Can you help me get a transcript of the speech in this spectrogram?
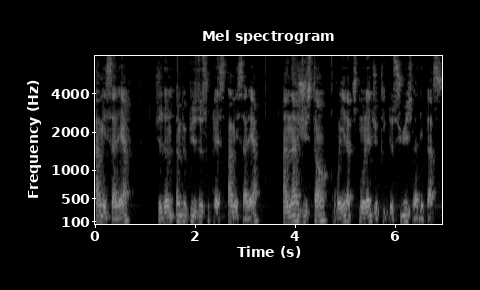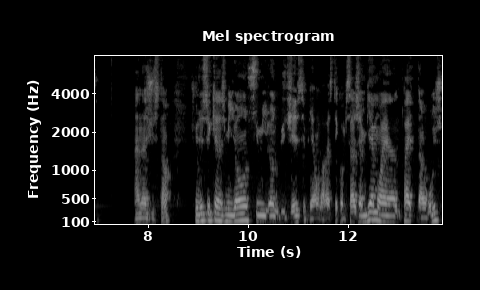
à mes salaires. Je donne un peu plus de souplesse à mes salaires en ajustant. Vous voyez la petite molette, je clique dessus et je la déplace en ajustant. Je vais laisser 15 millions, 6 millions de budget, c'est bien, on va rester comme ça. J'aime bien, moi, ne pas être dans le rouge.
